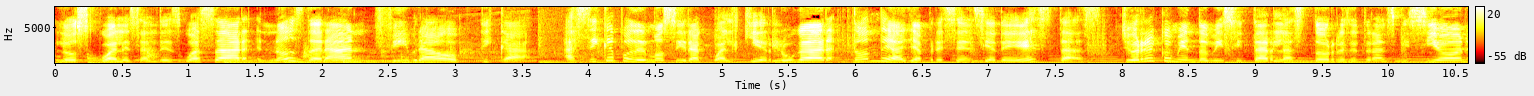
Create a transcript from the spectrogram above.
los cuales al desguazar nos darán fibra óptica. Así que podemos ir a cualquier lugar donde haya presencia de estas. Yo recomiendo visitar las torres de transmisión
